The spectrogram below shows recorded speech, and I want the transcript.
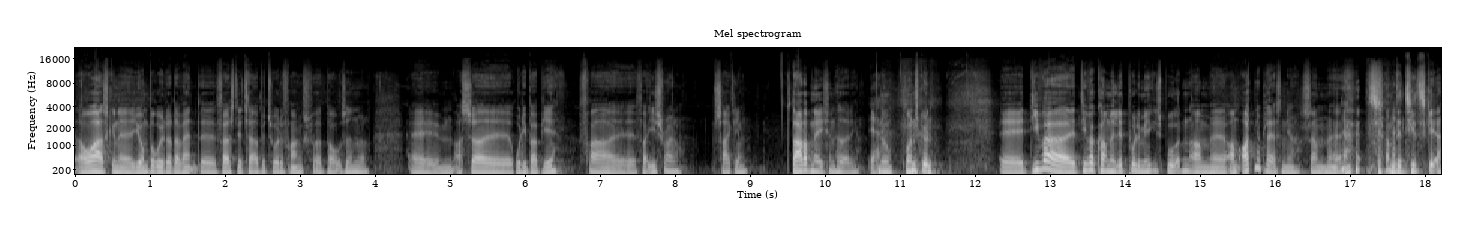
overraskende jumbo der vandt øh, første etape i Tour de France for et par år siden. Vel. Øhm, og så øh, Rudi Barbier fra, øh, fra Israel Cycling. Startup Nation hedder de ja. nu. Undskyld. Øh, de, var, de var kommet lidt polemik i spurten om, øh, om 8. pladsen jo, som, øh, ja. som det tit sker.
